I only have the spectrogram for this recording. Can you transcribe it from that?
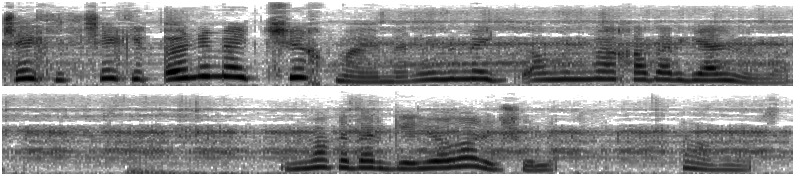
Çekil çekil önüme çıkma hemen önüme önüme kadar gelme bak. Önüme kadar geliyorlar ya şöyle. Tamam evet.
